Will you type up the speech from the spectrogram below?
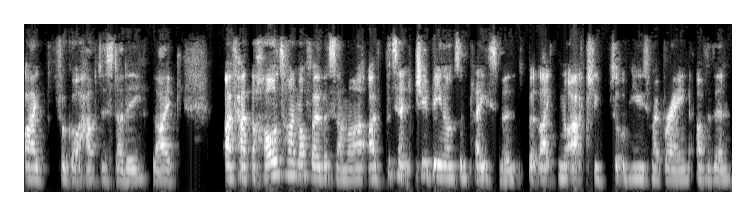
I forgot how to study. Like I've had the whole time off over summer. I've potentially been on some placements, but like not actually sort of used my brain other than,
